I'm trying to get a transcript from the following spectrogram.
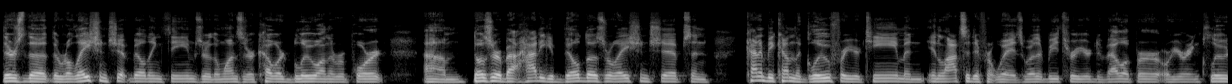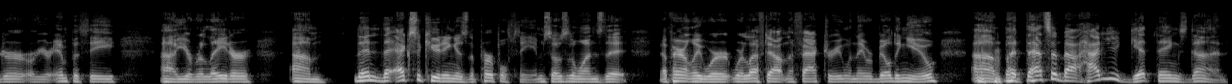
There's the the relationship building themes or the ones that are colored blue on the report. Um, those are about how do you build those relationships and kind of become the glue for your team and in lots of different ways, whether it be through your developer or your includer or your empathy, uh, your relator. Um, then the executing is the purple themes. Those are the ones that apparently were were left out in the factory when they were building you. Uh, but that's about how do you get things done.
